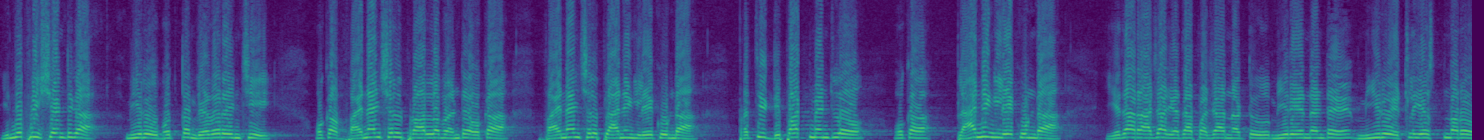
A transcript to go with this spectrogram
ఇన్ఎఫిషియెంట్గా మీరు మొత్తం వివరించి ఒక ఫైనాన్షియల్ ప్రాబ్లం అంటే ఒక ఫైనాన్షియల్ ప్లానింగ్ లేకుండా ప్రతి డిపార్ట్మెంట్లో ఒక ప్లానింగ్ లేకుండా యథా రాజా యథా ప్రజా అన్నట్టు మీరేంటంటే మీరు ఎట్లా చేస్తున్నారో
